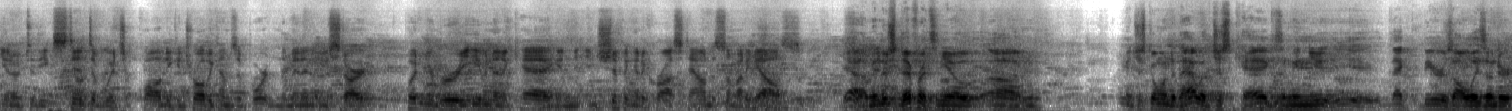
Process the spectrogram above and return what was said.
you know to the extent of which quality control becomes important. The minute you start putting your brewery even in a keg and, and shipping it across town to somebody else. Yeah, I mean, there's a difference, and you know, um, I mean, just going to that with just kegs. I mean, you, you, that beer is always under.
